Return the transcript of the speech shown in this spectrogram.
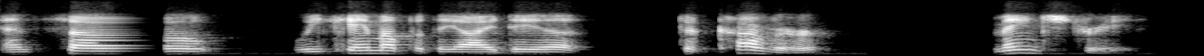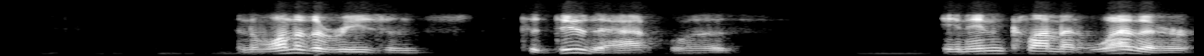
And so we came up with the idea to cover Main Street. And one of the reasons to do that was in inclement weather,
